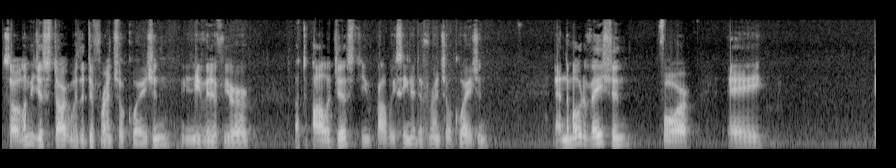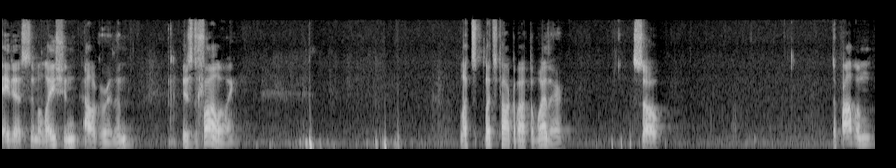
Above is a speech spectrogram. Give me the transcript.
So let me just start with a differential equation. And even if you're a topologist, you've probably seen a differential equation. And the motivation for a data assimilation algorithm is the following. Let's, let's talk about the weather. So the problem,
